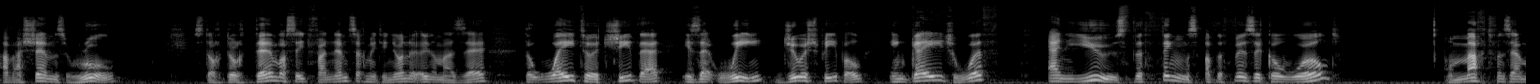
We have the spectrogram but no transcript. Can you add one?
of Hashem's rule, the way to achieve that is that we, Jewish people, engage with and use the things of the physical world Macht von seinem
